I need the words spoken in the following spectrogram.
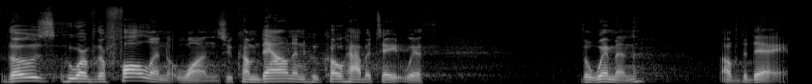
those who are the fallen ones who come down and who cohabitate with the women of the day.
